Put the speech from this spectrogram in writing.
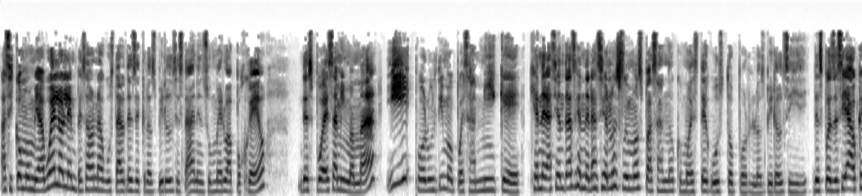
así como mi abuelo le empezaron a gustar desde que los Beatles estaban en su mero apogeo, después a mi mamá y por último pues a mí que generación tras generación nos fuimos pasando como este gusto por los Beatles y después decía ok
